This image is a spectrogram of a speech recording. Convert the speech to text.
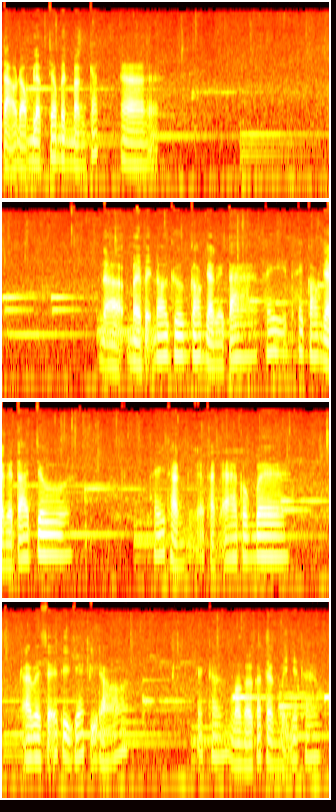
Tạo động lực cho mình bằng cách à, à, mày phải noi gương con nhà người ta. Thấy thấy con nhà người ta chưa? Thấy thằng thằng A con B ABC thì giác gì đó. Các thứ mọi người có từng bị như thế không?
